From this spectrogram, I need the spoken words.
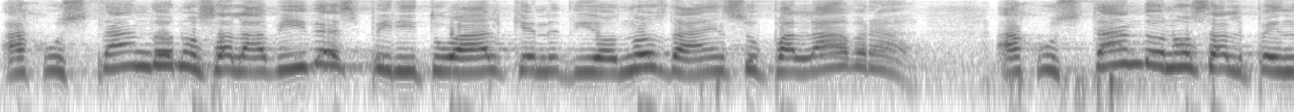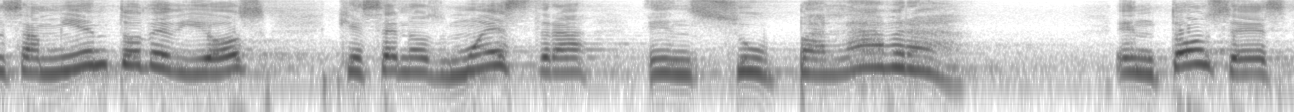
ajustándonos a la vida espiritual que Dios nos da en su palabra, ajustándonos al pensamiento de Dios que se nos muestra en su palabra. Entonces,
